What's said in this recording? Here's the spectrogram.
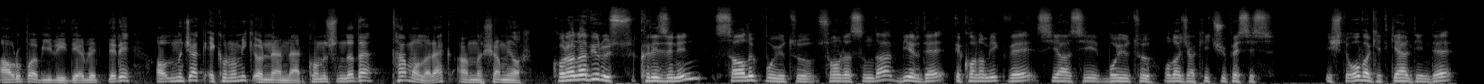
Avrupa Birliği devletleri alınacak ekonomik önlemler konusunda da tam olarak anlaşamıyor. Koronavirüs krizinin sağlık boyutu sonrasında bir de ekonomik ve siyasi boyutu olacak hiç şüphesiz. İşte o vakit geldiğinde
